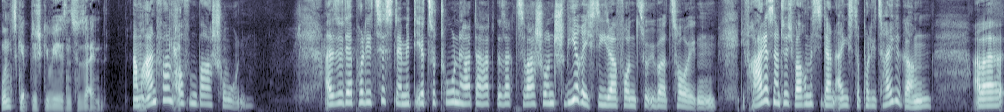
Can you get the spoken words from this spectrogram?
unskeptisch gewesen zu sein. Am Anfang offenbar schon. Also der Polizist, der mit ihr zu tun hatte, hat gesagt, es war schon schwierig, sie davon zu überzeugen. Die Frage ist natürlich, warum ist sie dann eigentlich zur Polizei gegangen? Aber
